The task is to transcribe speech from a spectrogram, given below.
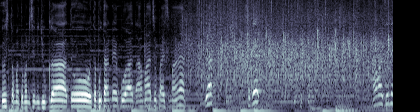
Terus teman-teman di sini juga tuh. Tepuk tangan deh buat Ahmad supaya semangat. Ya, oke. Ahmad sini,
